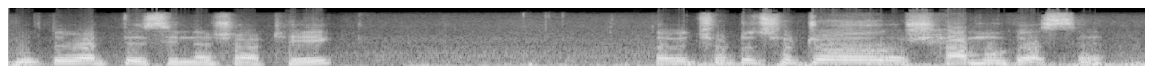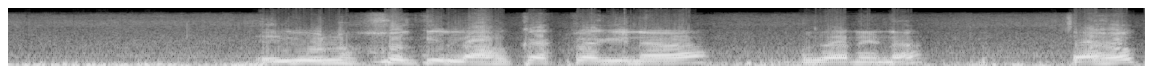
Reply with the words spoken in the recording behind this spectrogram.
বলতে পারতেছি না সঠিক। তবে ছোট ছোট শামুক আছে। এইগুলো কি লাল কাঁকড়া কিনা জানি না। যাই হোক,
